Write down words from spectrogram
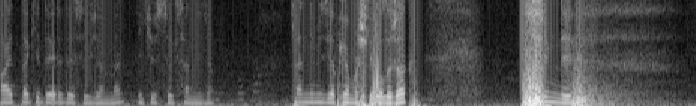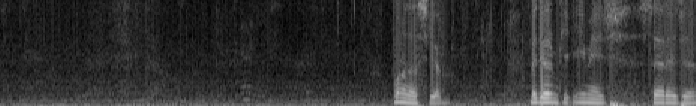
height'taki değeri de sileceğim ben. 280 diyeceğim. Kendimiz yapıyormuş gibi olacak. Şimdi bunu da siliyorum. Ve diyorum ki image src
